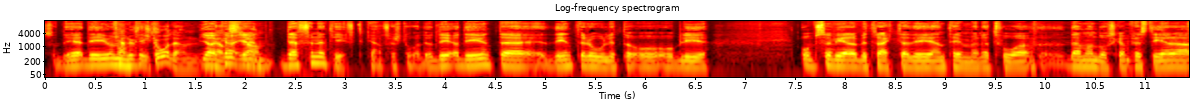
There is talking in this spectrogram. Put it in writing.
Så det, det är ju Kan du förstå den Jag kan, jag, definitivt kan jag förstå det. Och det, och det är ju inte, det är inte roligt att, att bli observerad, betraktad i en timme eller två där man då ska prestera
